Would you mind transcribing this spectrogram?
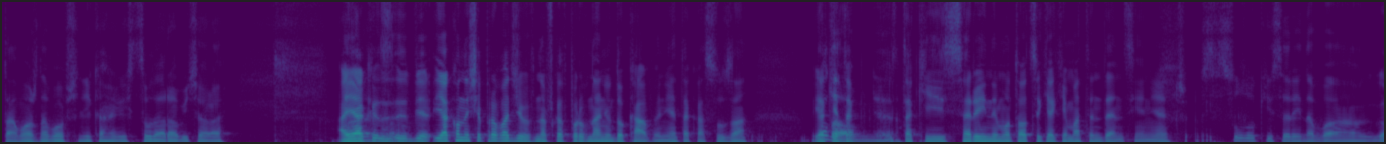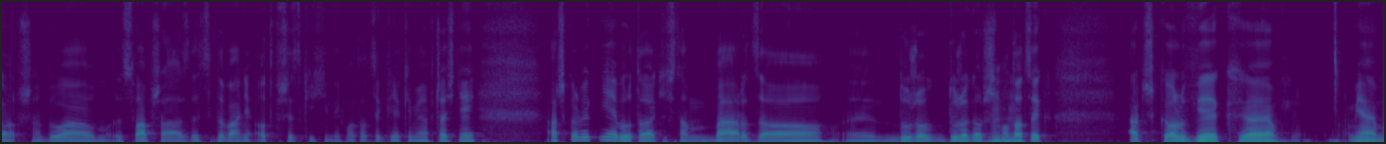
Tam można było w silnikach jakieś cuda robić, ale A jak, Ale to- z- wie- jak one się prowadziły, na przykład w porównaniu do kawy, nie? Taka Suza. Jakie tak, taki seryjny motocykl, jakie ma tendencje, nie? Czy, Suzuki seryjna była gorsza, była słabsza zdecydowanie od wszystkich innych motocykli, jakie miałem wcześniej. aczkolwiek nie był to jakiś tam bardzo y, dużo, dużo gorszy Mhm. motocykl, aczkolwiek y, miałem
